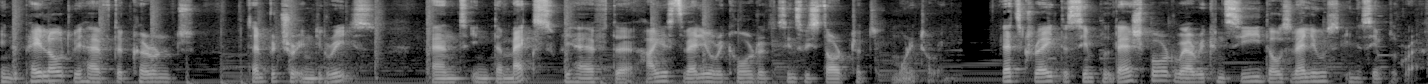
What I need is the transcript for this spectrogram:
In the payload we have the current temperature in degrees and in the max we have the highest value recorded since we started monitoring. Let's create a simple dashboard where we can see those values in a simple graph.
